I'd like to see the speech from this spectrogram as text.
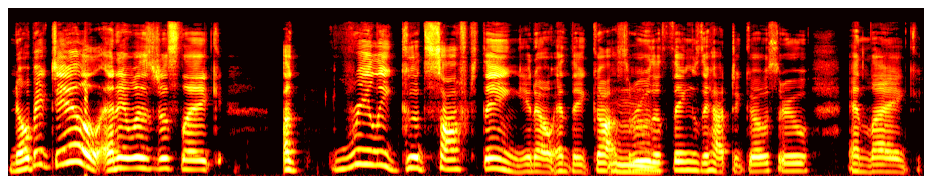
no big deal, and it was just like a really good soft thing, you know. And they got hmm. through the things they had to go through, and like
